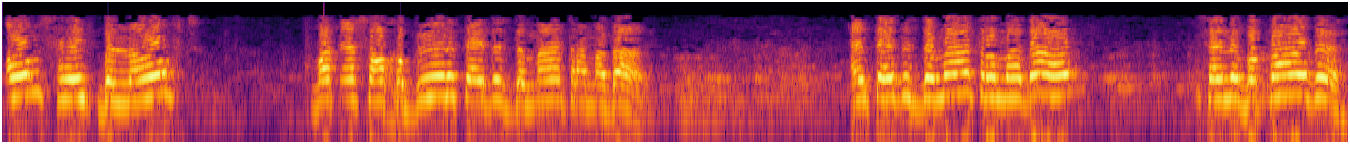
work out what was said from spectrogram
ons heeft beloofd wat er zal gebeuren tijdens de maand Ramadan. En tijdens de maand Ramadan zijn er bepaalde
